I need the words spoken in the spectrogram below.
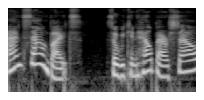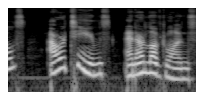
and sound bites so we can help ourselves, our teams, and our loved ones.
